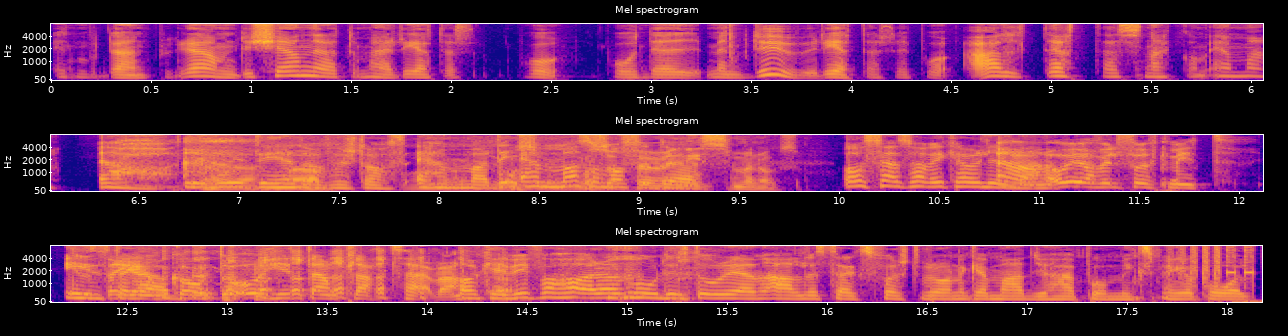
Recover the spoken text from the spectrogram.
ett modernt program. Du känner att de här retar sig på, på dig, men du retar sig på allt detta snack om Emma. Ja, det var ju det då förstås. Emma. Det är Emma och som så måste dö. feminismen också. Och sen så har vi Carolina. Ja, och jag vill få upp mitt Instagramkonto och hitta en plats här va? Okej, vi får höra mordhistorien alldeles strax. Först Veronica Maggio här på Mix Megapol.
